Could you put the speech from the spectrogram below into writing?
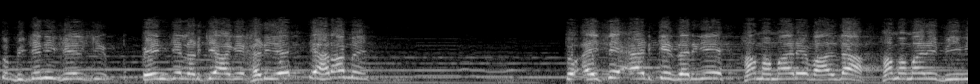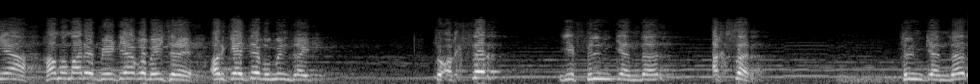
तो बिकिनी खेल की पेन के लड़के आगे खड़ी है, ये हराम है। तो ऐसे ऐड के ज़रिए हम हमारे वालदा, हम हमारी बीवियाँ, हम हमारे बेटियाँ को बेच रहे और कहते हैं वुमेन्स राइट तो अक्सर ये फ़िल्म के अंदर, अक्सर फ़िल्म के अंदर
